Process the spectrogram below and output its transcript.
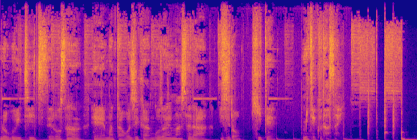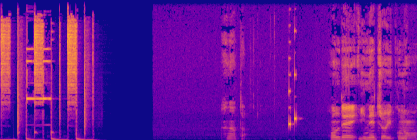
ログ1103。えーまたお時間ございましたら、一度聞いてみてください。あなた。ほんで、稲町行くの？うん、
